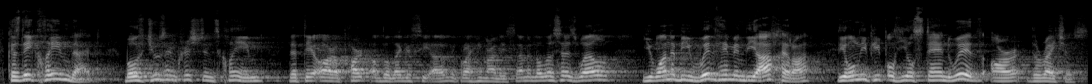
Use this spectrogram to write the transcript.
Because they claim that. Both Jews and Christians claimed that they are a part of the legacy of Ibrahim alayhi salam. And Allah says, well, you want to be with him in the akhirah, the only people he'll stand with are the righteous.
